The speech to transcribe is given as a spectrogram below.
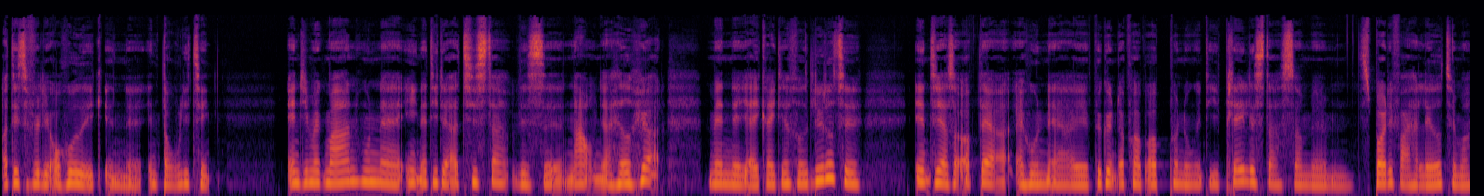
og det er selvfølgelig overhovedet ikke en, øh, en dårlig ting. Angie McMahon, hun er en af de der artister, hvis øh, navn jeg havde hørt, men øh, jeg ikke rigtig har fået lyttet til, indtil jeg så opdager, at hun er øh, begyndt at poppe op på nogle af de playlister, som øh, Spotify har lavet til mig.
